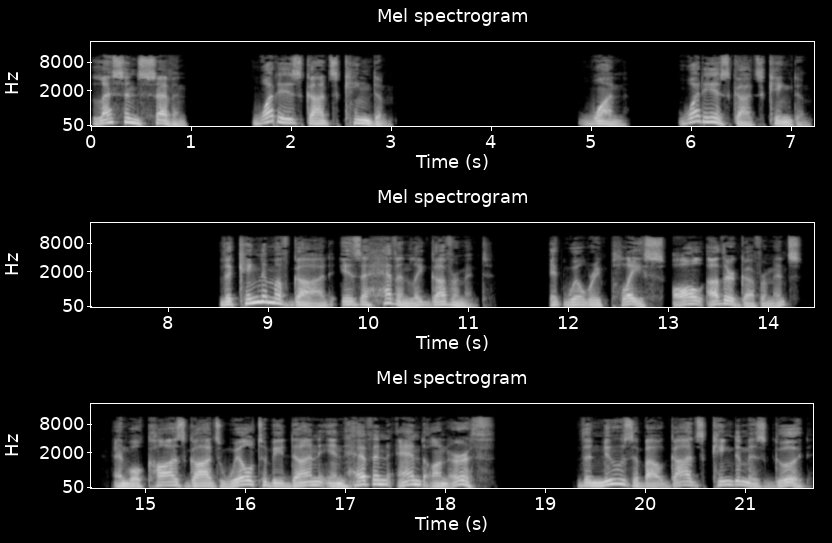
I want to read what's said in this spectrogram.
Lesson 7 What is God's Kingdom? 1. What is God's kingdom? The kingdom of God is a heavenly government. It will replace all other governments and will cause God's will to be done in heaven and on earth. The news about God's kingdom is good.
